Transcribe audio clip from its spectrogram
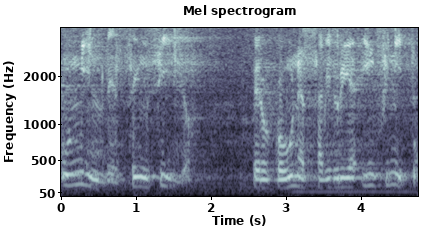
humilde, sencillo, pero con una sabiduría infinita.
